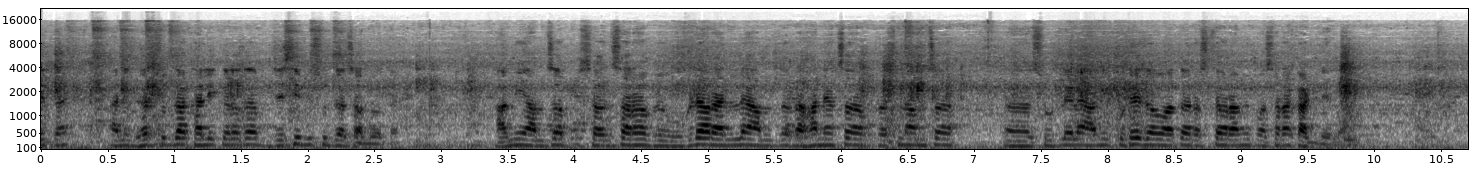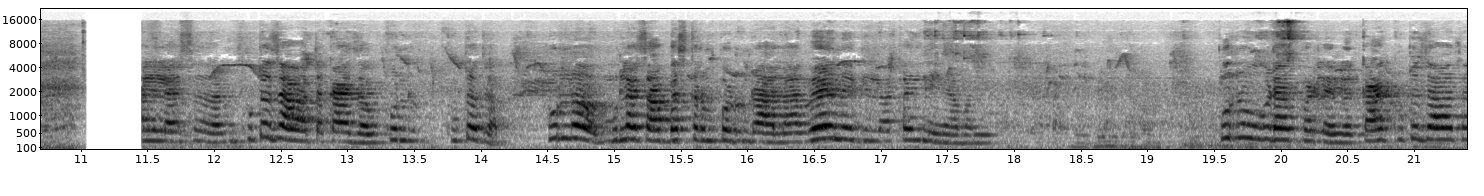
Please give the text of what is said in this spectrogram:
देत आहे आणि घरसुद्धा खाली करत आहे. जे सी बीसुद्धा चालवत आहे. आम्ही आमचा संसार हा उघड्यावर आणलेला आहे. आमचा राहण्याचा प्रश्न आमचा सुटलेला आहे. आम्ही कुठे जाऊ? आता रस्त्यावर आम्ही पसारा काढलेला आहे. आलेला आहे सर. आम्ही कुठं जाऊ? आता काय जाऊ? कोण कुठं जाऊ? पूर्ण मुलाचा अभ्यासक्रम पडून राहिला. वेळ नाही दिला. काही नाही आम्हाला. पूर्ण उघड्या पडलेलं. काय कुठं जाऊ आता?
